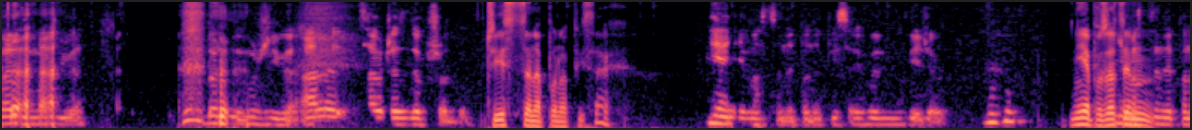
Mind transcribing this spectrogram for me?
Bardzo możliwe. Bardzo możliwe, ale cały czas do przodu. Czy jest scena po napisach? Nie, nie ma sceny po napisach, bym wiedział. Nie, poza nie tym po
